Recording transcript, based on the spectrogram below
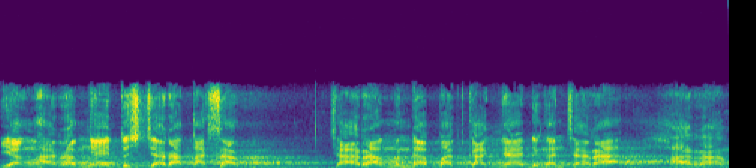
yang haramnya itu secara kasab cara mendapatkannya dengan cara haram.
